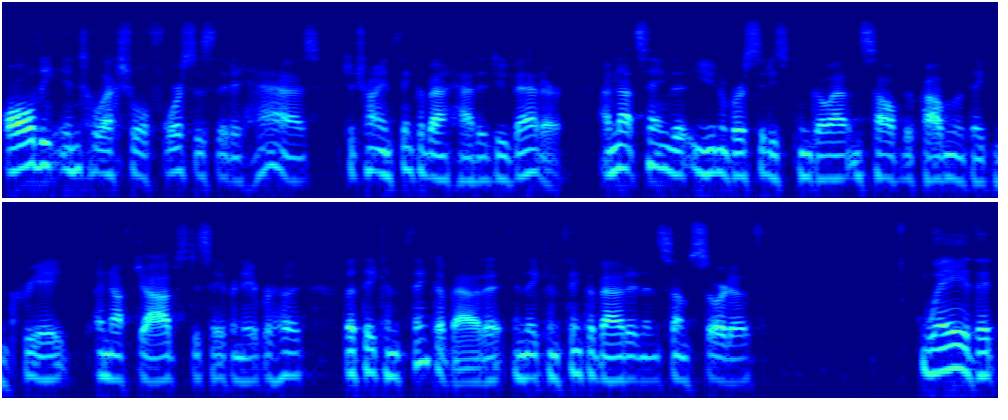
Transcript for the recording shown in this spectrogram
all the intellectual forces that it has to try and think about how to do better. I'm not saying that universities can go out and solve the problem that they can create enough jobs to save a neighborhood, but they can think about it and they can think about it in some sort of way that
